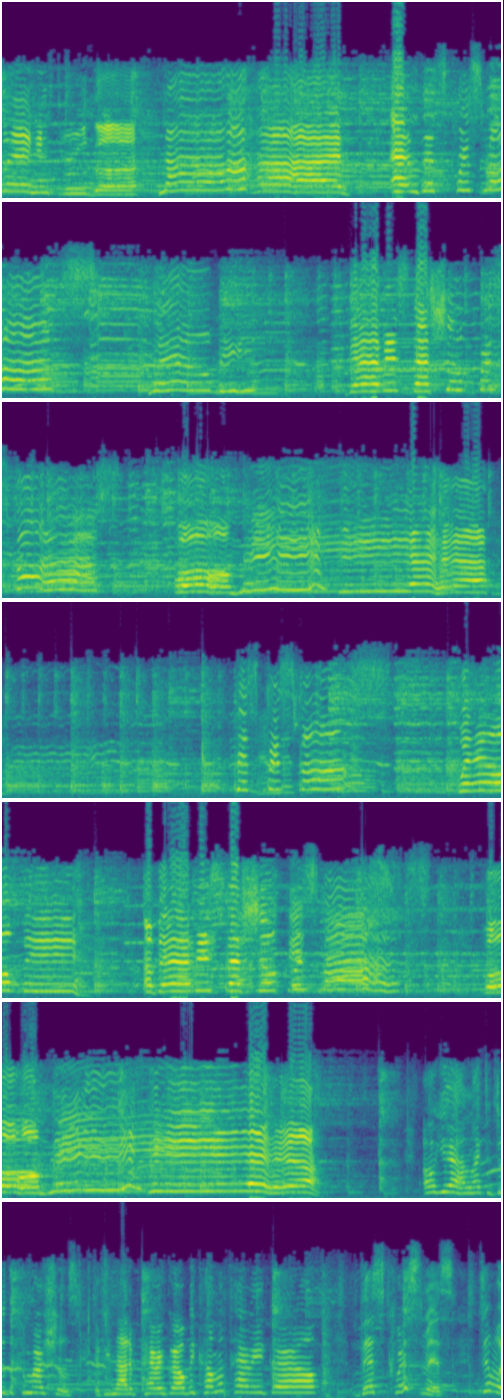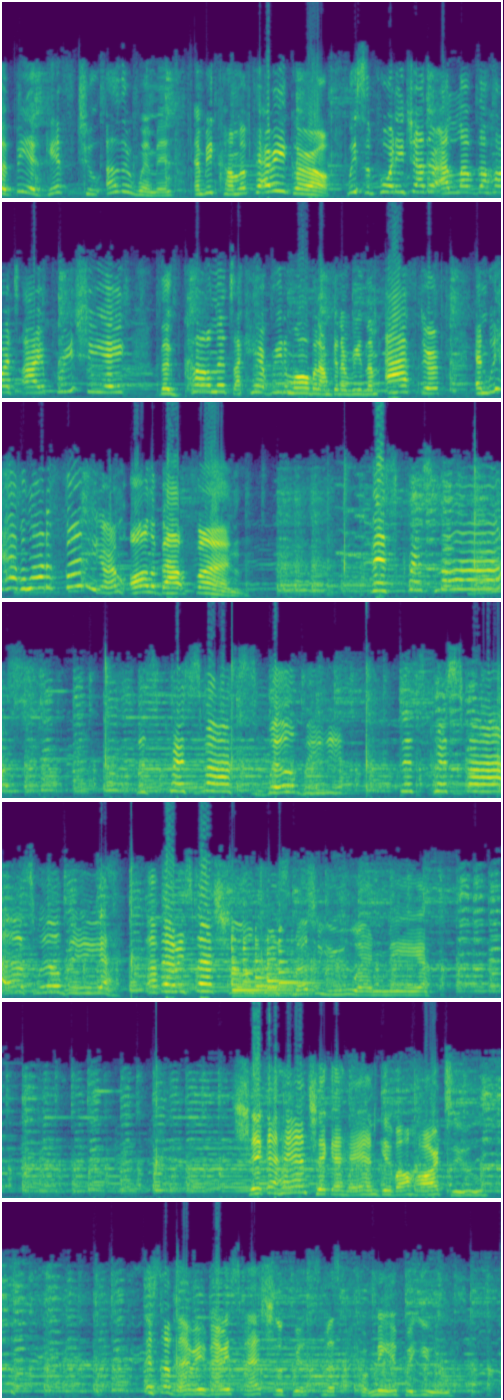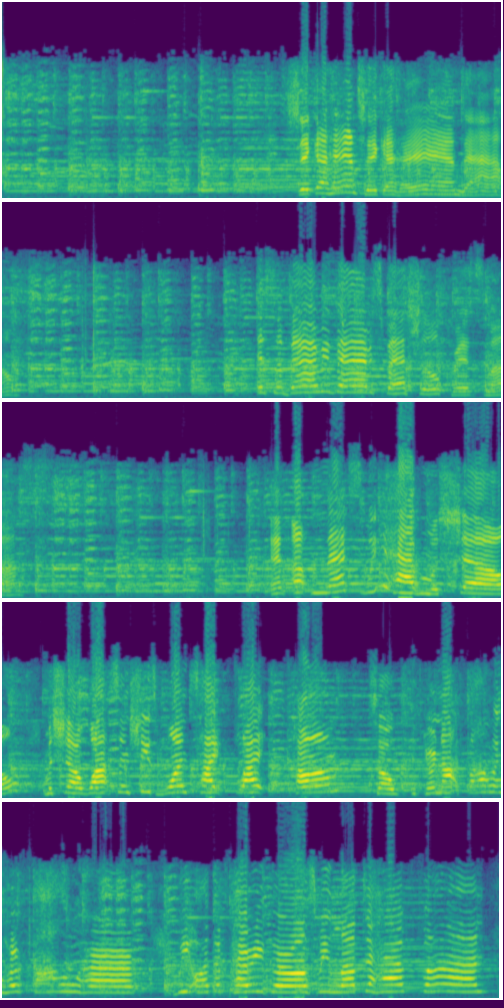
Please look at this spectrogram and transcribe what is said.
special Christmas for me. Yeah. Oh yeah, I like to do the commercials. If you're not a PeriGirl, become a PeriGirl. This Christmas, do it. Be a gift to other women and become a PeriGirl. We support each other. I love the hearts. I appreciate the comments. I can't read them all, but I'm going to read them after. And we have a lot of fun here. I'm all about fun. This a very special Christmas for you and me. Shake a hand, shake a hand, give a heart to. It's a very, very special Christmas for me and for you. Shake a hand, shake a hand now. It's a very, very special Christmas. And up next we have Michelle. Michelle Watson. She's one type flight com. So if you're not following her, follow her. We are the PeriGirls. We love to have fun.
